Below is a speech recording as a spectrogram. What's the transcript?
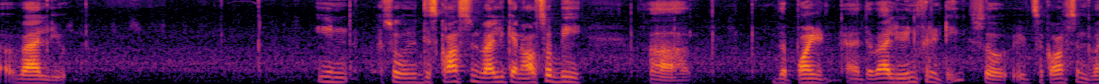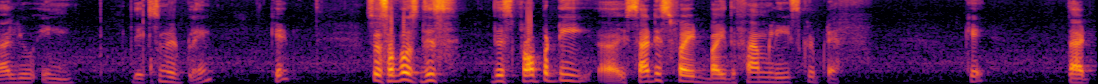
uh, value. In so this constant value can also be uh, the point uh, the value infinity. So it is a constant value in the extended plane okay. So suppose this this property uh, is satisfied by the family script f okay? That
